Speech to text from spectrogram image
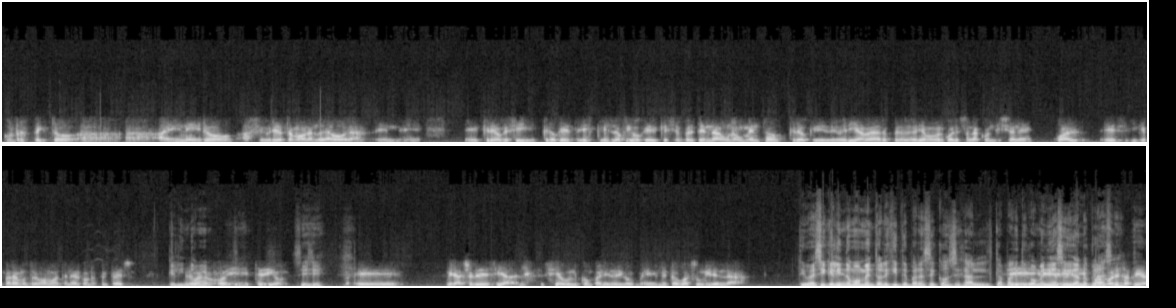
con respecto a, enero, a febrero, estamos hablando de ahora. En, eh, creo que sí, creo que es, es lógico que, se pretenda un aumento, creo que debería haber, pero deberíamos ver cuáles son las condiciones, cuál es y qué parámetros vamos a tener con respecto a eso. Qué lindo. Pero bueno, hoy te digo, sí, sí. Eh, mira, yo le decía, le decía a un compañero, digo, me tocó asumir en la... Te iba a decir qué lindo momento elegiste para ser concejal, capaz que te convenía seguir dando clases. Por, eso, te iba,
